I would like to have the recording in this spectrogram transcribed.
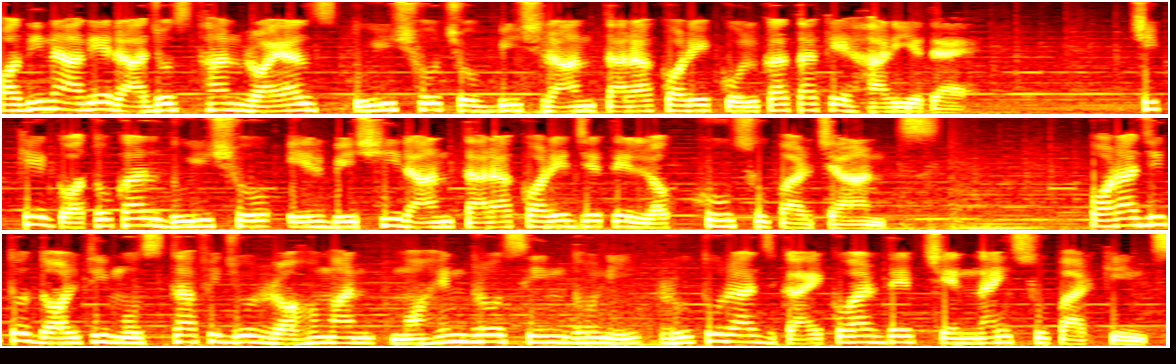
কদিন আগে রাজস্থান রয়্যালস দুইশো চব্বিশ রান তারা করে, কলকাতাকে হারিয়ে দেয়। চিপকে গতকাল দুইশো এর বেশি রান তারা করে যেতে লক্ষ্য সুপার জায়ান্টস। পরাজিত দলটি মুস্তাফিজুর রহমান, মহেন্দ্র সিং ধোনি, ঋতুরাজ গায়কোয়াড়দের চেন্নাই সুপার কিংস।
